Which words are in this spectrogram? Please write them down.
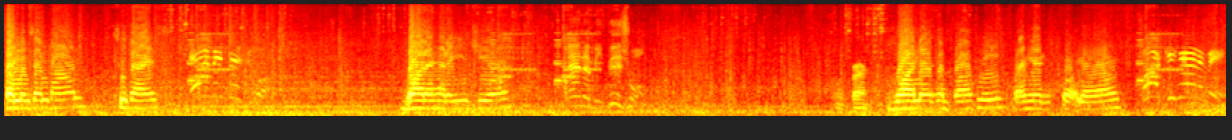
Someone's inbound, two guys. Enemy visual. One ahead of you, Gio. Enemy visual. Confirm. One is above me, right here, just floating around. Marking enemy.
